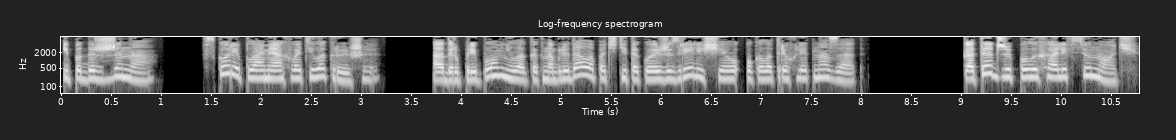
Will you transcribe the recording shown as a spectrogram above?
и подожжена. Вскоре пламя охватило крыши. Адер припомнила, как наблюдала почти такое же зрелище около трех лет назад. Коттеджи полыхали всю ночь.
